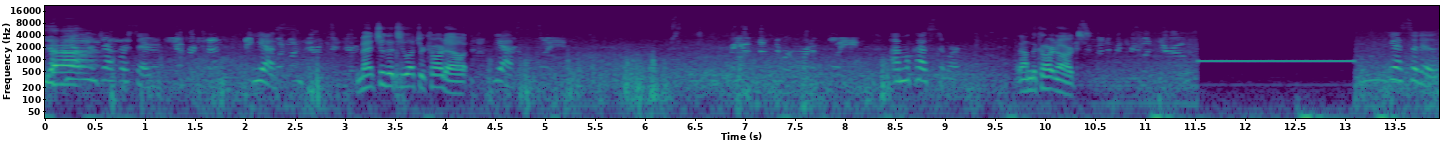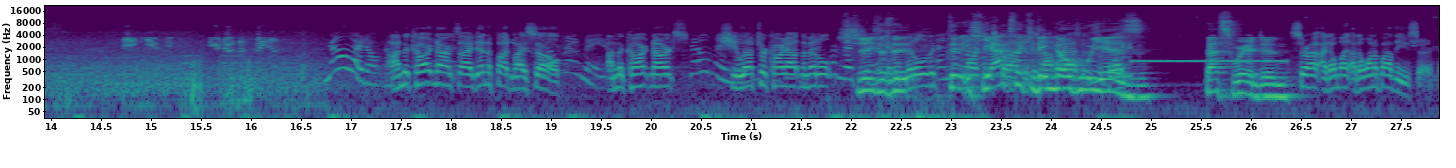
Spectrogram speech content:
Yeah, yeah. in Jefferson. Yes. Mention that you left your cart out. Yes. Are you a customer or an employee? I'm a customer. And I'm the cart narcs. Phone number 310. Yes, it is. Thank you. Do, do you know this man? No, I don't know. I'm the this cart narcs. I identified He's myself. filming me. I'm the cart narcs. She left her cart out in the middle. without. Jesus, In the middle of the dude, he acts like they know who he is. like- That's weird, dude. Sir, I don't want. I don't want to bother you, sir. Is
